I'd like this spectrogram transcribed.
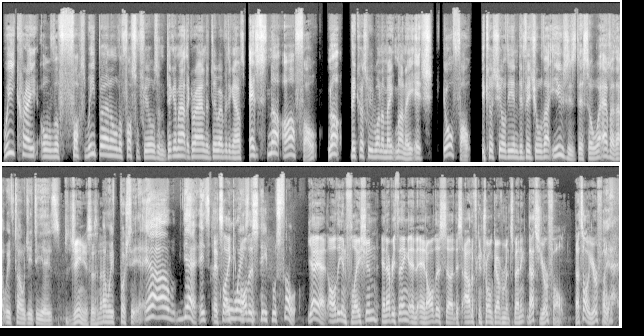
We create all the fossil, we burn all the fossil fuels and dig them out of the ground and do everything else. It's not our fault, not because we want to make money. It's your fault because you're the individual that uses this or whatever that we've told you to use. It's genius, isn't it? And we've pushed it. Yeah, oh, yeah. It's it's like all this people's fault. Yeah, yeah. All the inflation and everything, and, and all this uh, this out of control government spending. That's your fault. That's all your fault. Oh, yeah.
